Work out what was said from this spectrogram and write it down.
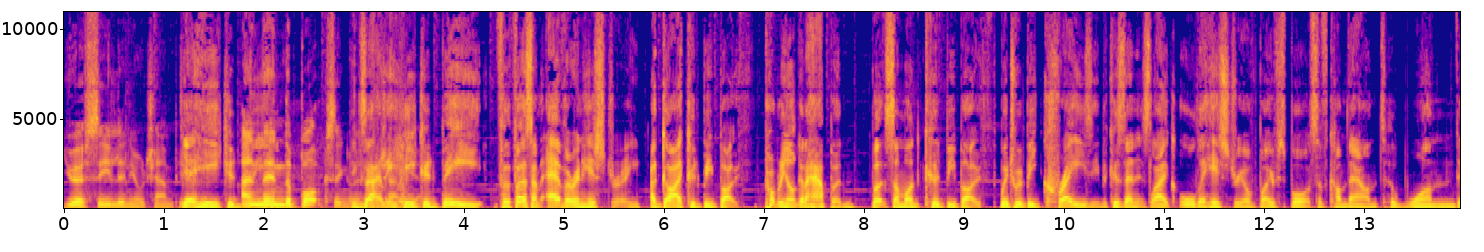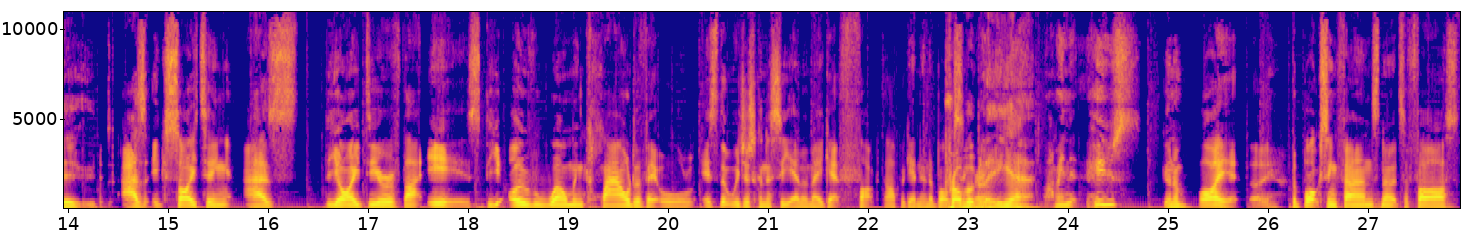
UFC lineal champion. Yeah, he could and be- then the boxing. lineal Exactly. He could be, for the first time ever in history, a guy could be both. Probably not going to happen, but someone could be both, which would be crazy because then it's like all the history of both sports have come down to one dude. as exciting as the idea of that is, the overwhelming cloud of it all is that we're just going to see MMA get fucked up again in a boxing Probably, ring. yeah. I mean, who's going to buy it though? The boxing fans know it's a farce.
